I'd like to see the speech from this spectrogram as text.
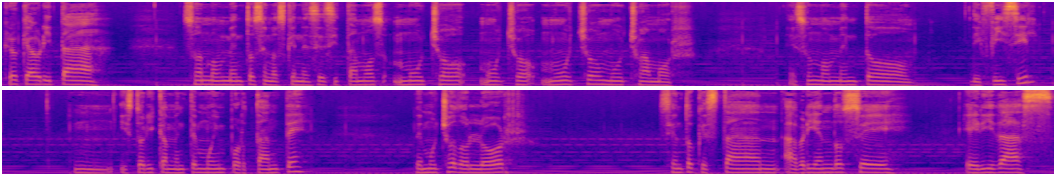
Creo que ahorita son momentos en los que necesitamos mucho, mucho, mucho, mucho amor. Es un momento difícil, mm, históricamente muy importante, de mucho dolor. Siento que están abriéndose heridas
